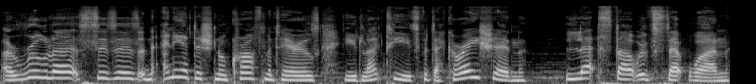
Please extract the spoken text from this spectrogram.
a ruler, scissors, and any additional craft materials you'd like to use for decoration. Let's start with step one.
